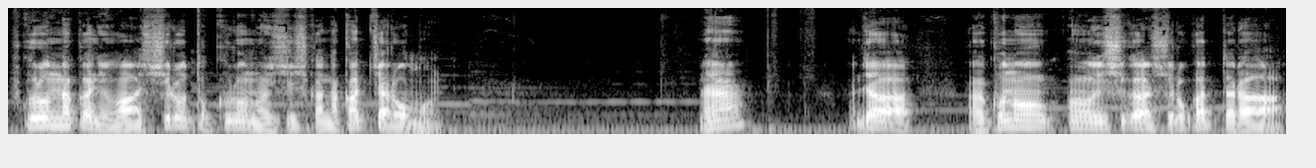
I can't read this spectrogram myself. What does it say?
袋の中には白と黒の石しかなかっちゃろうもん。ねじゃあ、この石が白かったら、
